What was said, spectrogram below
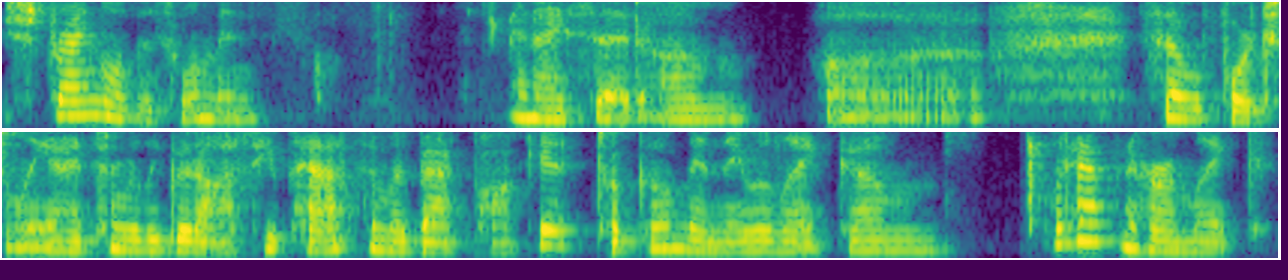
strangle this woman. And I said, um, uh, so fortunately, I had some really good osteopaths in my back pocket, took them, and they were like, um, what happened to her? I'm like,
